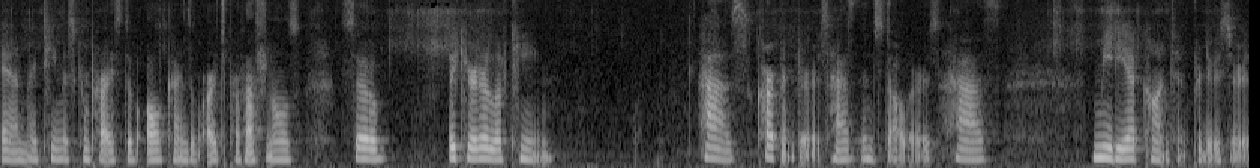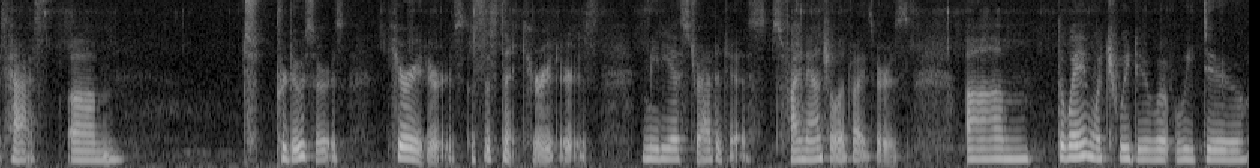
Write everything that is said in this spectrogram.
and my team is comprised of all kinds of arts professionals. So the Curator Love team has carpenters, has installers, has media content producers, has um, t- producers, curators, assistant curators, media strategists, financial advisors. Um, the way in which we do what we do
